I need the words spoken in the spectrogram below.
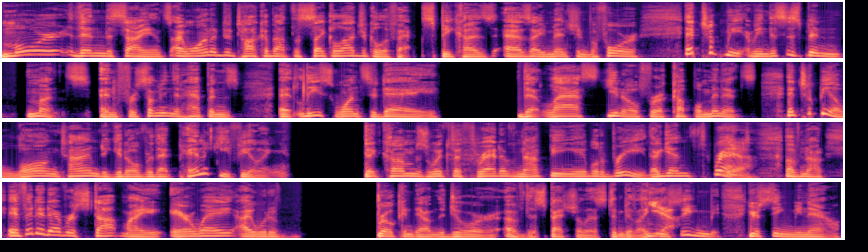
more than the science, I wanted to talk about the psychological effects because, as I mentioned before, it took me, I mean, this has been months. And for something that happens at least once a day, that lasts, you know, for a couple minutes, it took me a long time to get over that panicky feeling that comes with the threat of not being able to breathe. Again, threat Yeah. of not. If it had ever stopped my airway, I would have broken down the door of the specialist and be like, Yeah. "You're seeing me. You're seeing me now."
